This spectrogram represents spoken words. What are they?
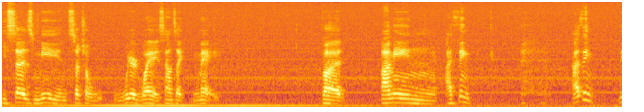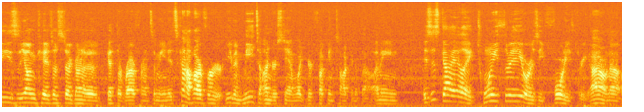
he says me in such a weird way. It sounds like May. But I mean, I think I think these young kids are still gonna get the reference. I mean, it's kind of hard for even me to understand what you're fucking talking about. I mean, is this guy like 23 or is he 43? I don't know.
